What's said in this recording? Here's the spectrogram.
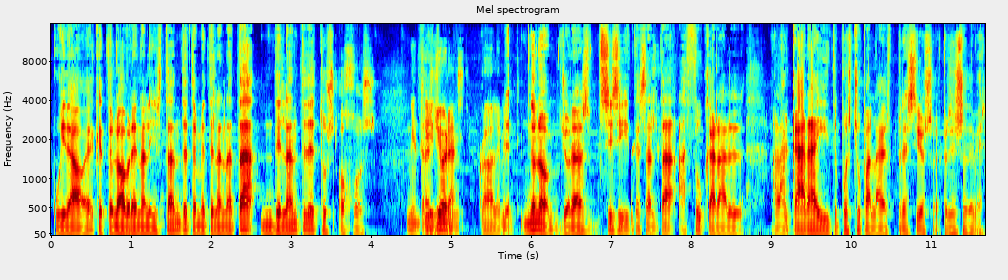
Cuidado, ¿eh? Que te lo abren al instante, te mete la nata delante de tus ojos. Mientras Sí, lloras, probablemente. No, no, lloras, sí, sí, te salta azúcar al- a la cara y te puedes chuparla, es precioso, es precioso de ver.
